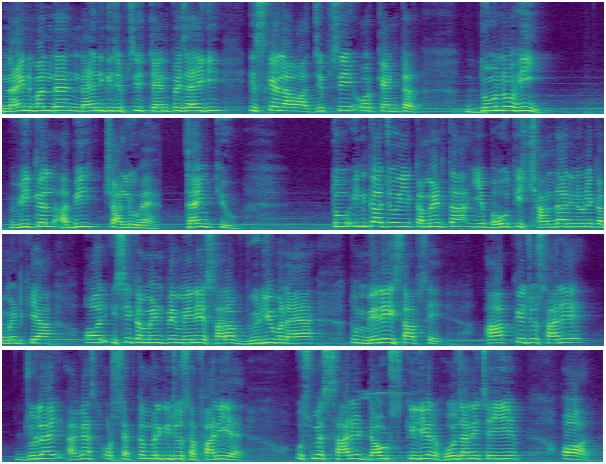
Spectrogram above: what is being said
Nine बंद है, नाइन की जिप्सी टेन पे जाएगी। इसके अलावा जिप्सी और कैंटर दोनों ही व्हीकल अभी चालू है। थैंक यू तो इनका जो ये कमेंट था, ये बहुत ही शानदार इन्होंने कमेंट किया और इसी कमेंट पे मैंने सारा वीडियो बनाया तो मेरे हिसाब से आपके जो सारे जुलाई, अगस्त और सितंबर की जो सफारी है, उसमें सारे डाउट्स क्लियर हो जाने चाहिए और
